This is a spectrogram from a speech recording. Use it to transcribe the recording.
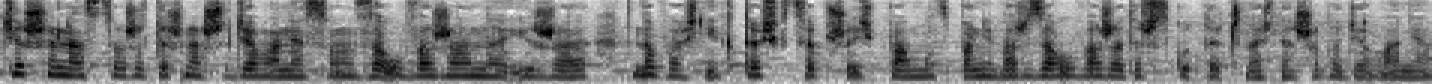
Cieszy nas to, że też nasze działania są zauważane i że no właśnie ktoś chce przyjść pomóc, ponieważ zauważa też skuteczność naszego działania.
